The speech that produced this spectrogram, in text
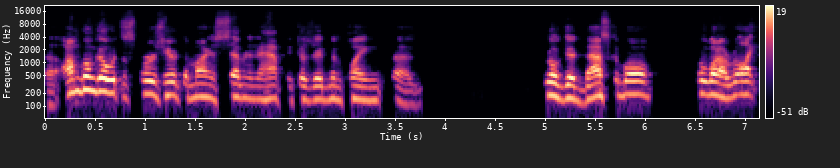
Uh, I'm going to go with the Spurs here at the minus seven and a half because they've been playing uh, real good basketball. But what I like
